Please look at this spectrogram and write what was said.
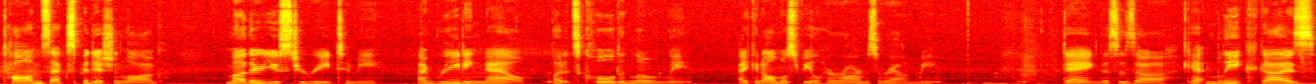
Tom's expedition log. Mother used to read to me. I'm reading now, but it's cold and lonely. I can almost feel her arms around me. Dang, this is uh getting bleak, guys.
